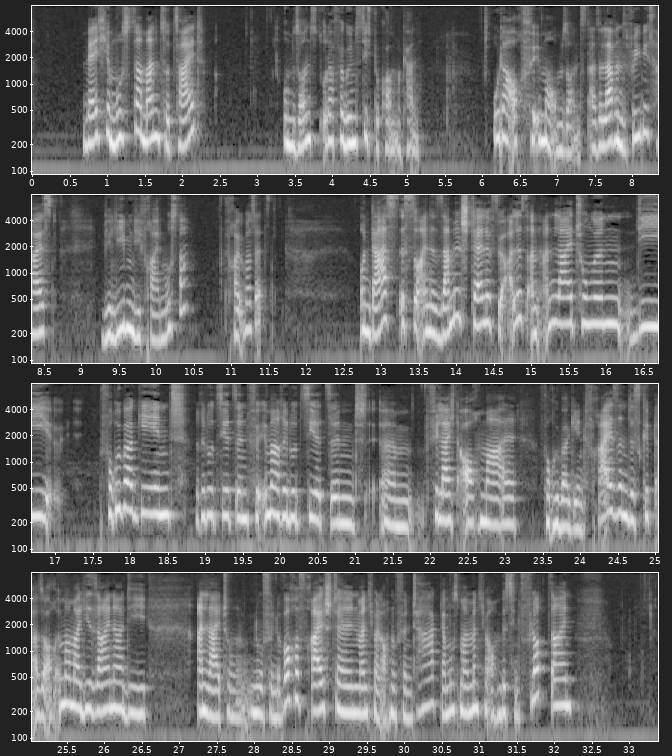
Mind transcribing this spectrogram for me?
welche Muster man zurzeit umsonst oder vergünstigt bekommen kann oder auch für immer umsonst. Also Love in the Freebies heißt, wir lieben die freien Muster, frei übersetzt. Und das ist so eine Sammelstelle für alles an Anleitungen, die vorübergehend reduziert sind, für immer reduziert sind, ähm, vielleicht auch mal vorübergehend frei sind. Es gibt also auch immer mal Designer, die Anleitungen nur für eine Woche freistellen, manchmal auch nur für einen Tag. Da muss man manchmal auch ein bisschen flott sein.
